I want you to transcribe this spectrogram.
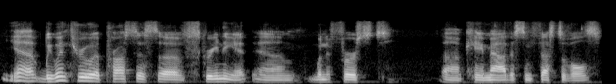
Yeah, we went through a process of screening it um, when it first uh, came out at some festivals.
